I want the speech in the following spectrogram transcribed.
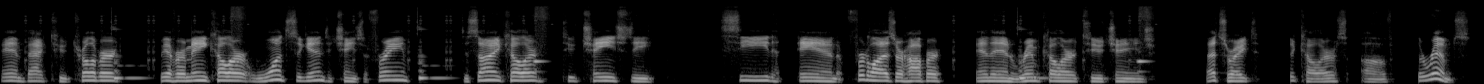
and back to Trelleborg. We have our main color once again to change the frame, design color to change the seed and fertilizer hopper, and then rim color to change, that's right, the colors of the rims.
